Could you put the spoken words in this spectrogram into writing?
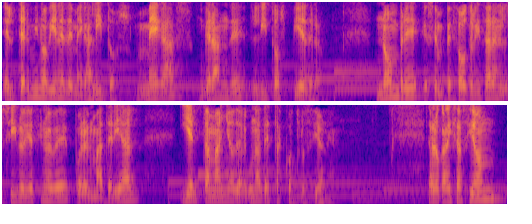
El término viene de megalitos, megas, grande, litos, piedra, nombre que se empezó a utilizar en el siglo XIX por el material y el tamaño de algunas de estas construcciones. La localización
